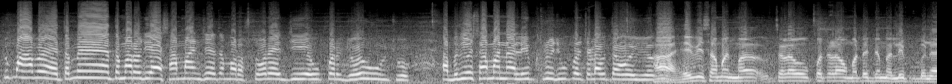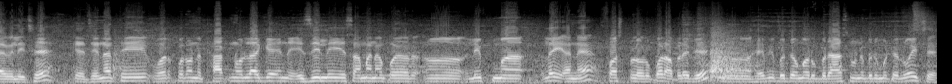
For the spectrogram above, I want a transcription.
ટૂંકમાં આપણે તમે, તમારો જે આ સામાન છે, તમારો સ્ટોરેજ જે ઉપર જોયું છું આ બધો આ લિફ્ટ જ ઉપર ચડાવતા હોય છે. હા હેવી સામાન ચડાવવા ઉપર ચડાવવા માટે જ અમે લિફ્ટ બનાવેલી છે કે જેનાથી વર્કરોને થાક ન લાગે અને ઇઝીલી સામાન ઉપર લિફ્ટમાં લઈ અને ફર્સ્ટ ફ્લોર ઉપર આપણે જે હેવી બધું અમારું બ્રાસનું ને બધું મટીરિયલ હોય છે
